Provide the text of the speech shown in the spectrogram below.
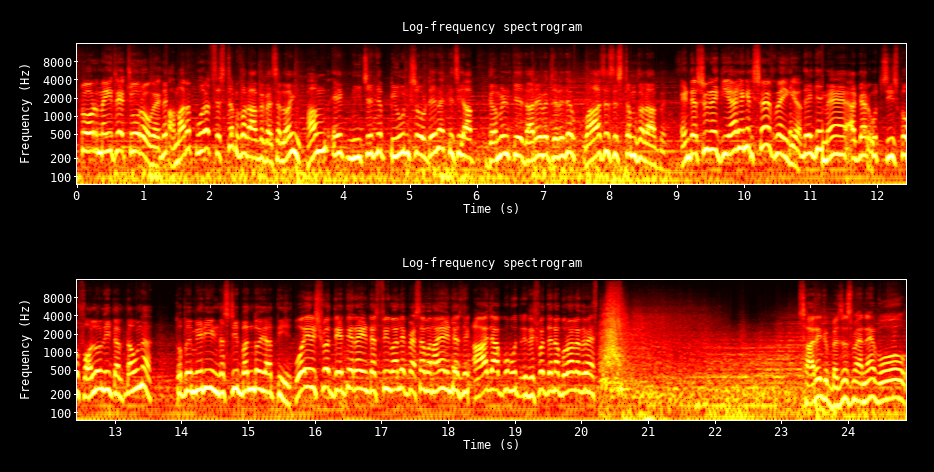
चोर नहीं थे चोर हो गए। हमारा पूरा सिस्टम खराब है फैसल भाई हम एक नीचे के प्यून से उठे ना किसी आप गवर्नमेंट के इदारे में चले जाए वहाँ से सिस्टम खराब है। इंडस्ट्री ने किया है लेकिन सिर्फ़ नहीं किया। देखिए मैं अगर उस चीज़ को फॉलो नहीं करता हूँ ना तो फिर मेरी इंडस्ट्री बंद हो जाती है। वही रिश्वत देते रहे इंडस्ट्री वाले, पैसा बनाया इंडस्ट्री। आज आपको रिश्वत देना बुरा लग रहा है। सारे जो बिजनेसमैन है, वो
